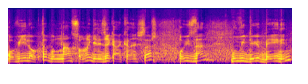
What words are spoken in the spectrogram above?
O vlog da bundan sonra gelecek arkadaşlar. O yüzden bu videoyu beğenin.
